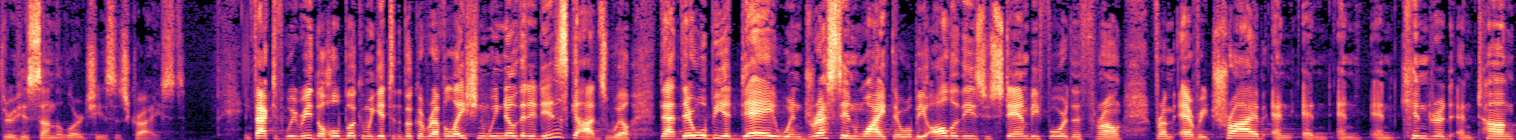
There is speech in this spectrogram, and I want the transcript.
through his son, the Lord Jesus Christ. In fact, if we read the whole book and we get to the book of Revelation, we know that it is God's will that there will be a day when, dressed in white, there will be all of these who stand before the throne from every tribe and, and, and, and kindred and tongue,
